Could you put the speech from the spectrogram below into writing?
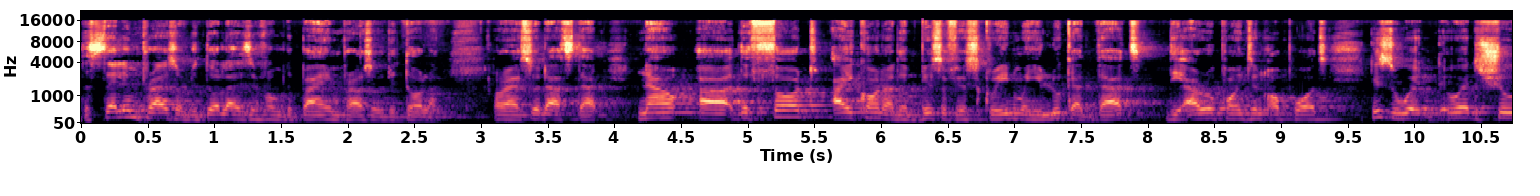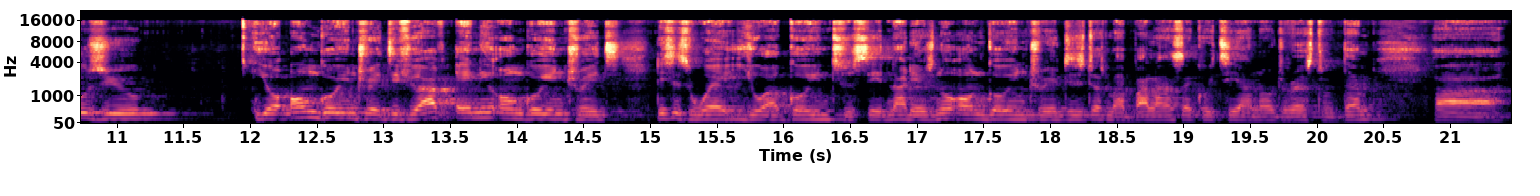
the selling price of the dollar is different from the buying price of the dollar. All right, so that's that. Now, uh, the third icon at the base of your screen, when you look at that, the arrow pointing upwards, this is where, where it shows you your ongoing trades if you have any ongoing trades this is where you are going to see. Now there's no ongoing trade this is just my balance equity and all the rest of them uh,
